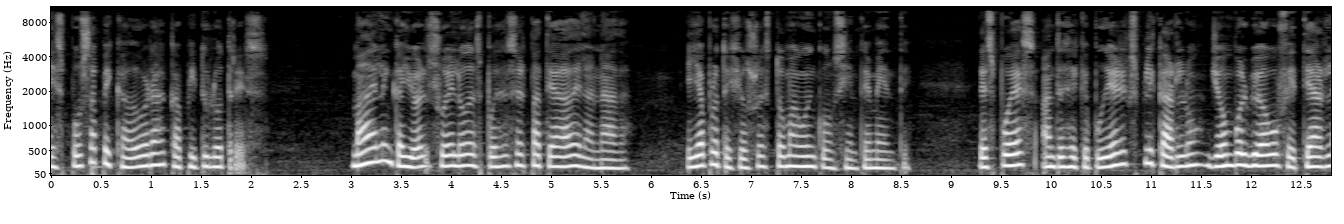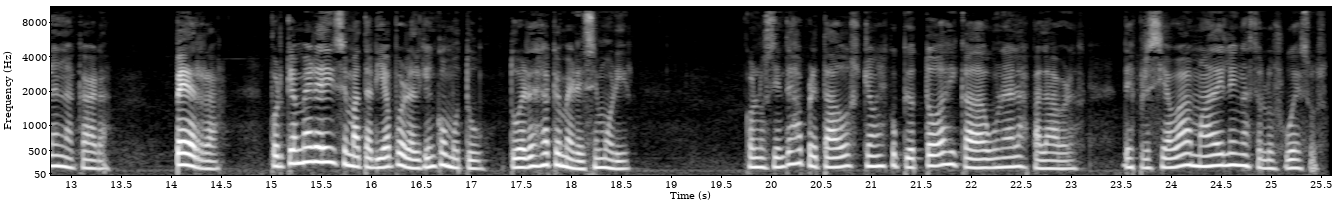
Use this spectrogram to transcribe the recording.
Esposa pecadora capítulo 3 Madeleine cayó al suelo después de ser pateada de la nada. Ella protegió su estómago inconscientemente. Después, antes de que pudiera explicarlo, John volvió a bofetearla en la cara. Perra. ¿Por qué Meredith se mataría por alguien como tú? Tú eres la que merece morir. Con los dientes apretados, John escupió todas y cada una de las palabras. Despreciaba a Madeleine hasta los huesos.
